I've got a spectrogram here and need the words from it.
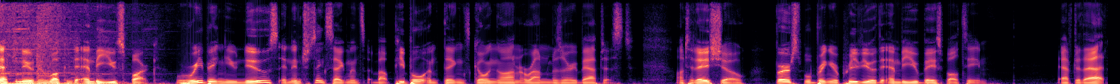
Good afternoon and welcome to MBU Spark, where we bring you news and interesting segments about people and things going on around Missouri Baptist. On today's show, first we'll bring you a preview of the MBU baseball team. After that,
